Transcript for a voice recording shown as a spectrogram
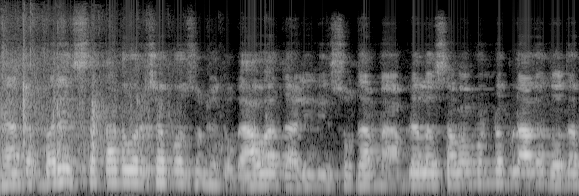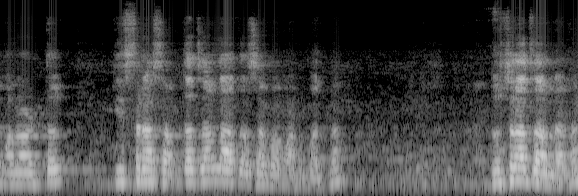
मी आता बरेच सात आठ वर्षापासून येतो. गावात झालेली सुधारणा आपल्याला सभा मंडप लागत होता मला वाटतं. तिसरा सप्ताह चालला आता सभा मंडपात ना? दुसरा चालला ना?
